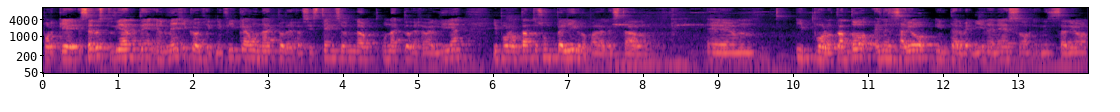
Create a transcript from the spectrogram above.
Porque ser estudiante en México significa un acto de resistencia, un, acto de rebeldía y por lo tanto es un peligro para el Estado. Em, y por lo tanto es necesario intervenir en eso, es necesario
